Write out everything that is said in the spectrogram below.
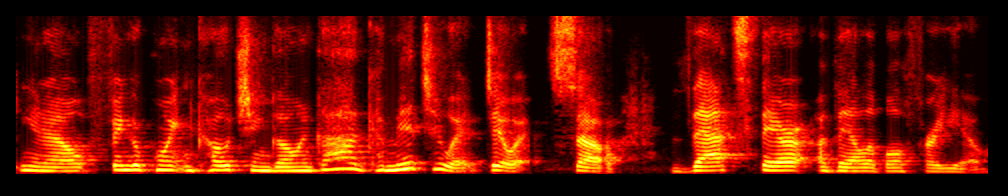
you know, finger point and coaching going, God, commit to it, do it. So that's there available for you.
